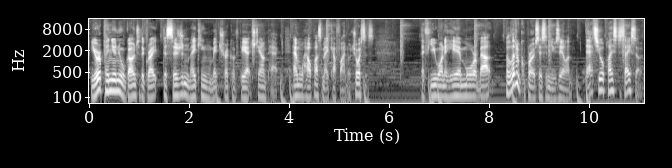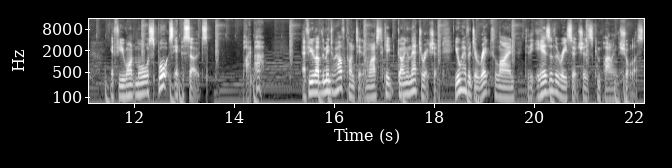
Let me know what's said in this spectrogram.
Your opinion will go into the great decision making metric of PhD Unpacked and will help us make our final choices. If you want to hear more about political process in New Zealand, that's your place to say so. If you want more sports episodes, pipe up. If you love the mental health content and want us to keep going in that direction, you'll have a direct line to the ears of the researchers compiling the shortlist.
